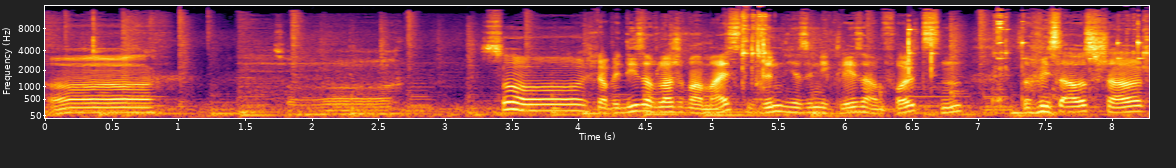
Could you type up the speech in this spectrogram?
So. So. So. Ich glaube, in dieser Flasche war am meisten drin. Hier sind die Gläser am vollsten. So wie es ausschaut.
